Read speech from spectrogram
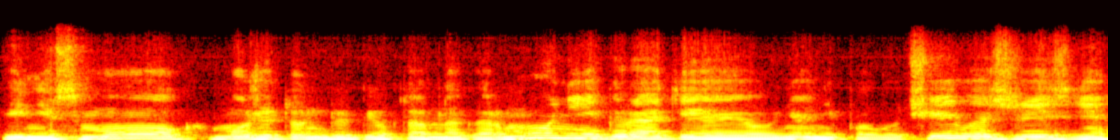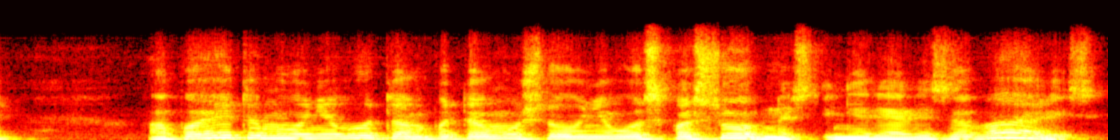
и не смог. Может он любил там на гармонии играть, и у него не получилось в жизни. А поэтому у него там, потому что у него способности не реализовались,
